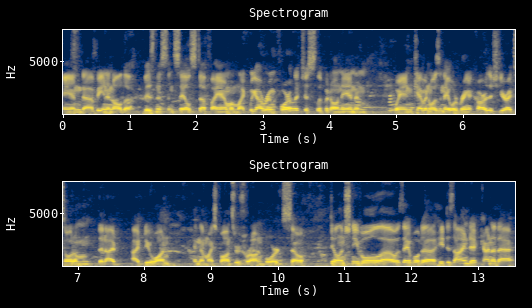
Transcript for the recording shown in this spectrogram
And uh, being in all the business and sales stuff I am, I'm like, we got room for it. Let's just slip it on in. And when Kevin wasn't able to bring a car this year, I told him that I'd, I'd do one, and that my sponsors were on board. So Dylan Schneebel uh, was able to, he designed it kind of that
